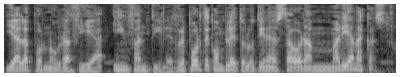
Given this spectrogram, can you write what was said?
y a la pornografía infantil. El reporte completo lo tiene hasta ahora Mariana Castro.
